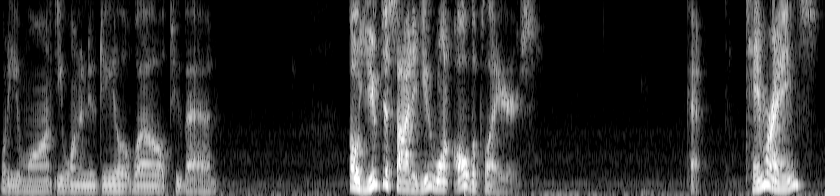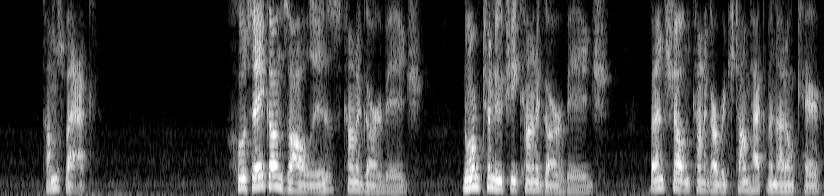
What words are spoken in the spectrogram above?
What do you want? You want a new deal? Well, too bad. Oh, you've decided you want all the players. Okay. Tim Raines comes back. Jose Gonzalez, kind of garbage. Norm Tanucci, kind of garbage. Ben Shelton, kind of garbage. Tom Heckman, I don't care.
